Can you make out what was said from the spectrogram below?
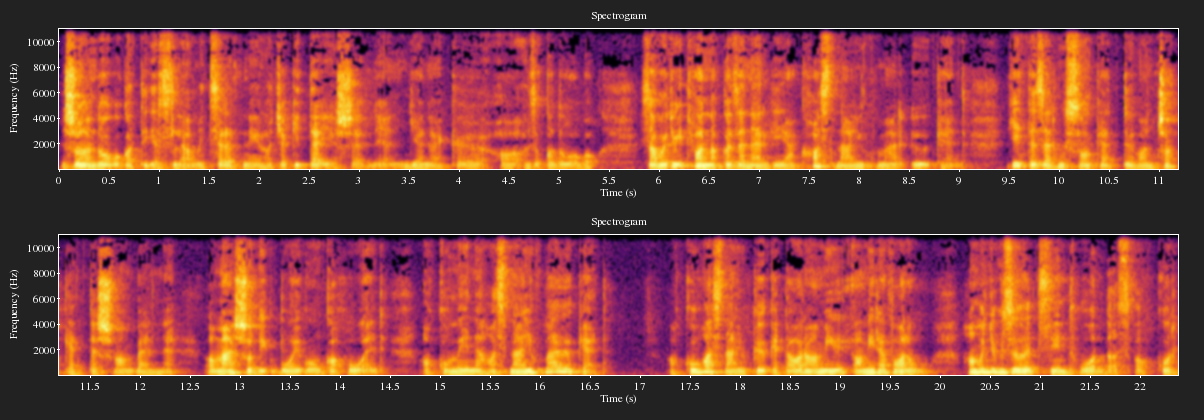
És olyan dolgokat írsz le, amit szeretnél, hogyha kiteljesedjenek azok a dolgok. Szóval, hogy itt vannak az energiák, használjuk már őket. 2022 van, csak kettes van benne. A második bolygónk a hold. Akkor miért ne használjuk már őket? Akkor használjuk őket arra, ami, amire való. Ha mondjuk zöld szint hordasz, akkor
